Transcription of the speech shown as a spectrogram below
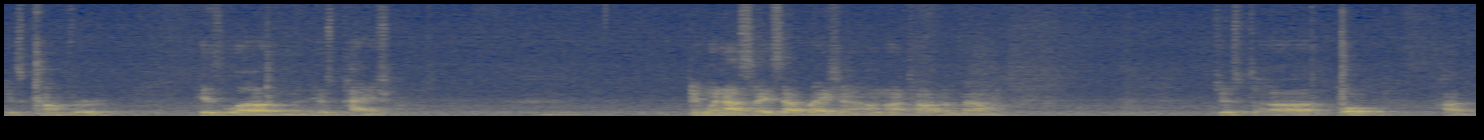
His comfort, His love, and His passion. And when I say salvation, I'm not talking about just, uh, oh, I,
